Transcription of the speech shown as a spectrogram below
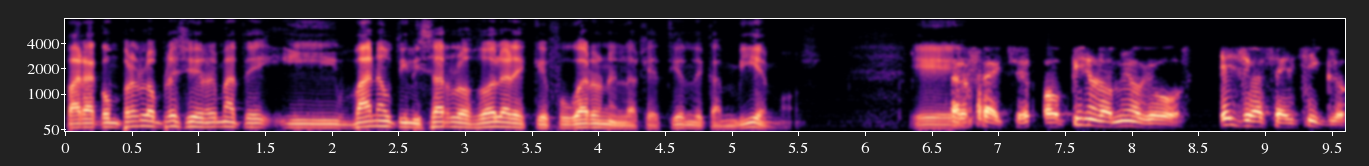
para comprar los precios de remate y van a utilizar los dólares que fugaron en la gestión de Cambiemos. Eh, perfecto opino lo mismo que vos ese va a ser el ciclo.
